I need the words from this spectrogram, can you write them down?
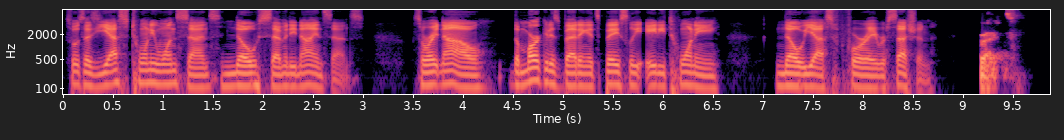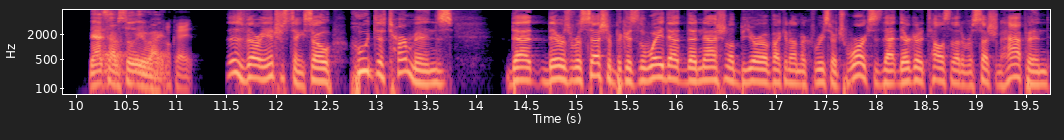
So it says yes, 21 cents, no, 79 cents. So right now, the market is betting it's basically 80 20, no, yes, for a recession. Correct. That's absolutely right. Okay. This is very interesting. So, who determines that there's a recession? Because the way that the National Bureau of Economic Research works is that they're going to tell us that a recession happened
